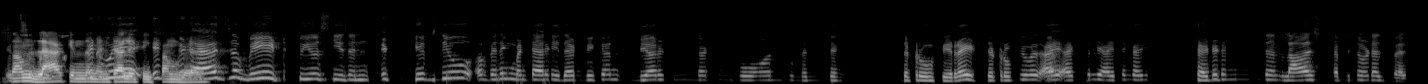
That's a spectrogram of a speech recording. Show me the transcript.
Some simple lack in the mentality it, it somewhere adds a weight to your season. It gives you a winning mentality that we can we are a team that can go on to win things. The trophy, right? The trophy was I actually I think I said it in the last episode as well.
